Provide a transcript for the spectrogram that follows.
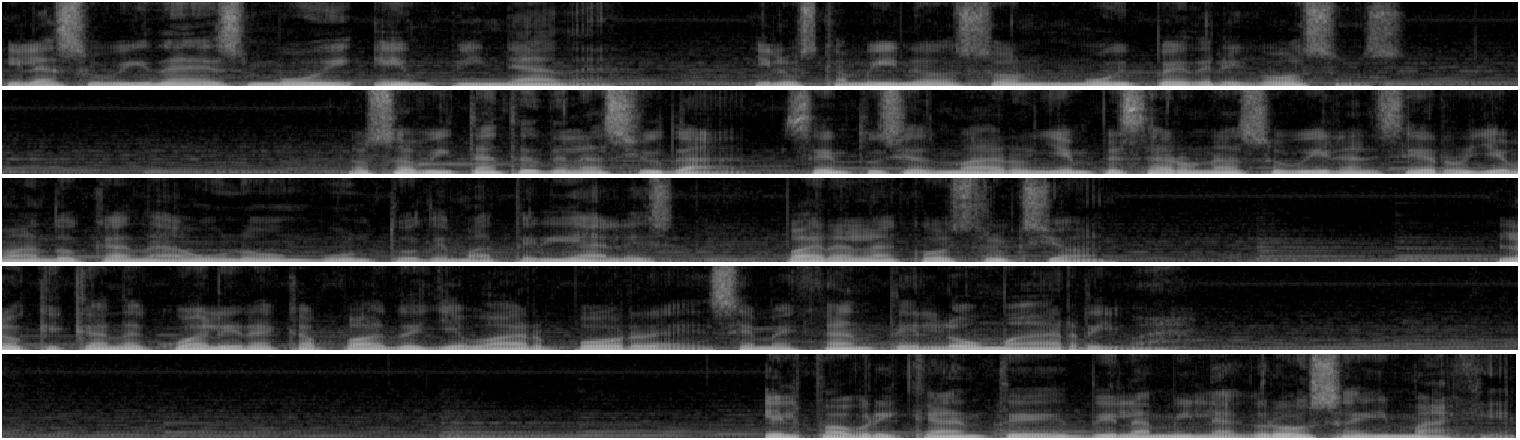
Y la subida es muy empinada y los caminos son muy pedregosos. Los habitantes de la ciudad se entusiasmaron y empezaron a subir al cerro llevando cada uno un bulto de materiales para la construcción, lo que cada cual era capaz de llevar por eh, semejante loma arriba. el fabricante de la milagrosa imagen.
